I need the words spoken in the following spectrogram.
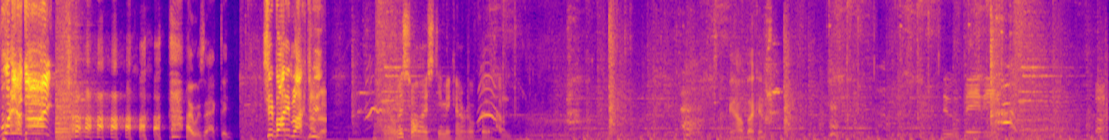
What are you doing? I was acting. She body blocked me. bro. Yeah, let me swap my Steam account real quick. I'm Okay, hop back in. Ooh, baby. Fuck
